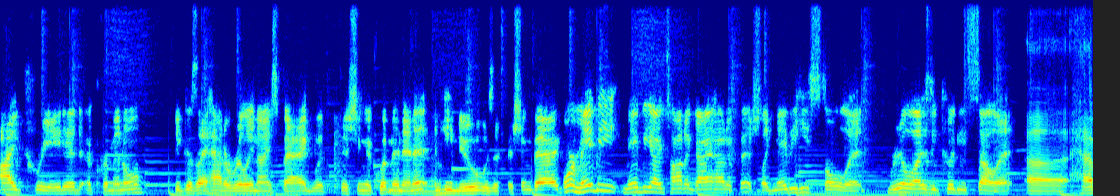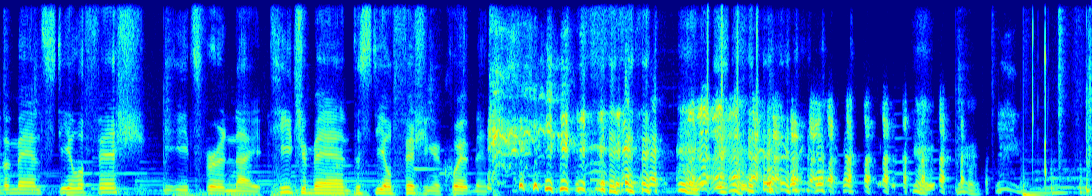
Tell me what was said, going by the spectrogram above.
I created a criminal because I had a really nice bag with fishing equipment in it and he knew it was a fishing bag. Or maybe maybe I taught a guy how to fish. Like maybe he stole it, realized he couldn't sell it. Uh, have a man steal a fish, he eats for a night. Teach a man to steal fishing equipment.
